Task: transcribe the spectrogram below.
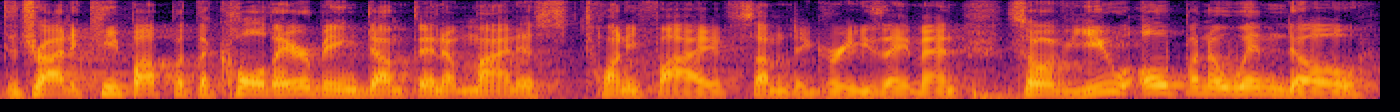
to try to keep up with the cold air being dumped in at minus 25 some degrees. Amen. So if you open a window,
